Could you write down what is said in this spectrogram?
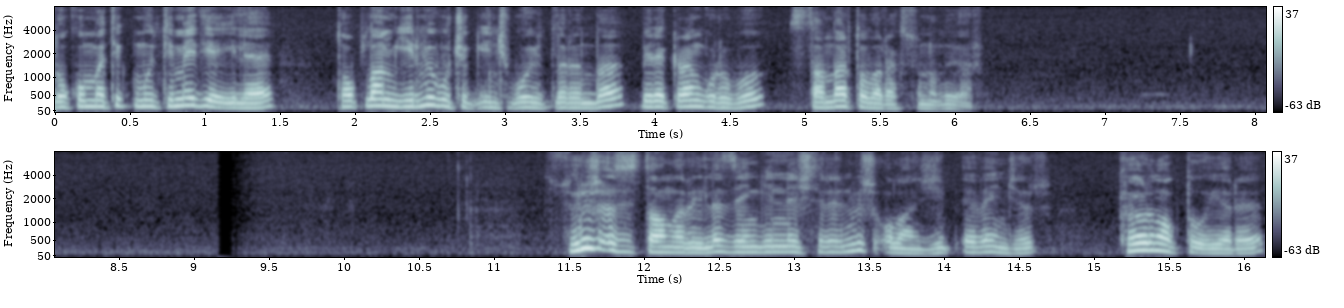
dokunmatik multimedya ile toplam 20.5 inç boyutlarında bir ekran grubu standart olarak sunuluyor. Sürüş asistanlarıyla zenginleştirilmiş olan Jeep Avenger, kör nokta uyarı,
